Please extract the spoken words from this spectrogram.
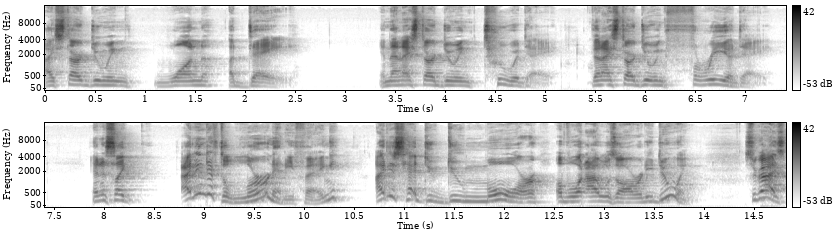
I start doing one a day. And then I start doing two a day. Then I start doing three a day. And it's like I didn't have to learn anything. I just had to do more of what I was already doing. So, guys,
